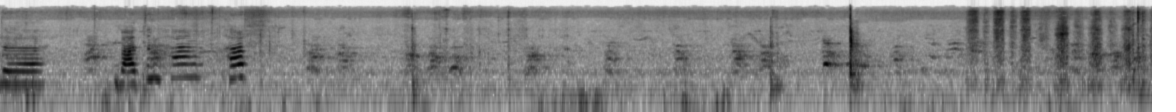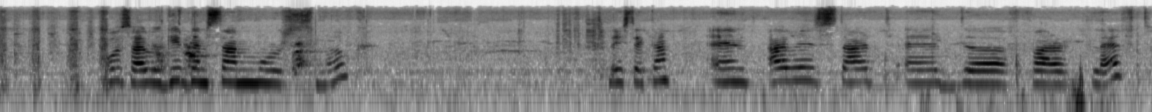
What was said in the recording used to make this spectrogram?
the bottom half. Also I will give them some more smoke. They stay calm and I will start at the far left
